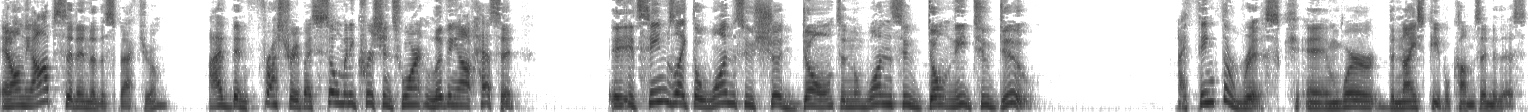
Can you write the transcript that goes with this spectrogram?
And on the opposite end of the spectrum, I've been frustrated by so many Christians who aren't living out Hesed. It seems like the ones who should don't and the ones who don't need to do. I think the risk and where the nice people comes into this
